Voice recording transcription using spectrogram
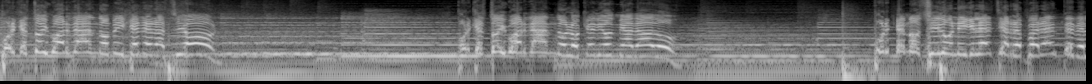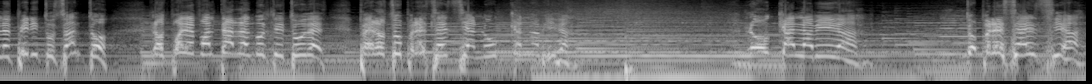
Porque estoy guardando mi generación. Porque estoy guardando lo que Dios me ha dado porque hemos sido una iglesia referente del Espíritu Santo. Nos puede faltar las multitudes, pero su presencia nunca en la vida. Nunca en la vida. Tu presencia.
